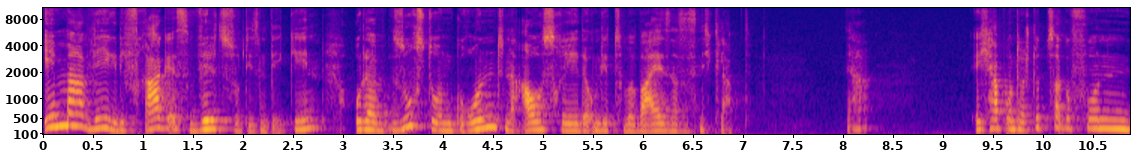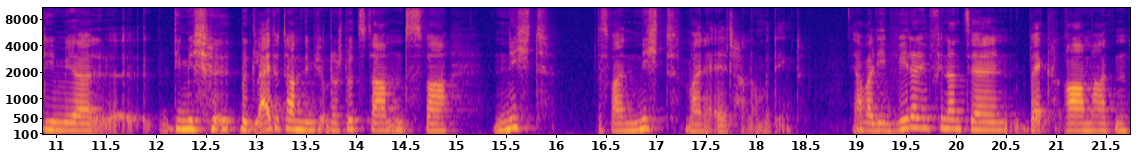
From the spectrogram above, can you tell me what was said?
immer Wege. Die Frage ist, willst du diesen Weg gehen oder suchst du einen Grund, eine Ausrede, um dir zu beweisen, dass es nicht klappt? Ich habe Unterstützer gefunden, die mir, die mich begleitet haben, die mich unterstützt haben. Und es war nicht, das waren nicht meine Eltern unbedingt. Ja, weil die weder den finanziellen Backrahmen hatten,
